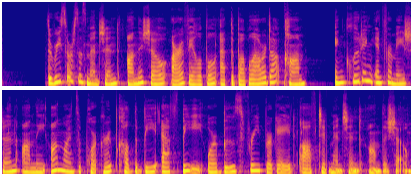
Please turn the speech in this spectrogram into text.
The resources mentioned on the show are available at thebubblehour.com, including information on the online support group called the BFB or Booze Free Brigade, often mentioned on the show.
